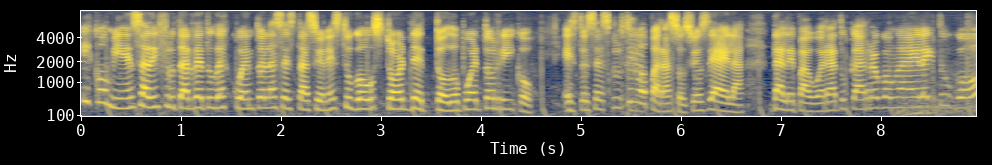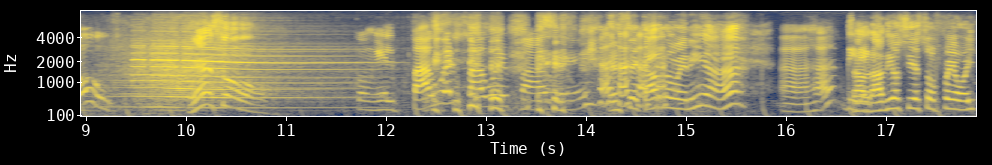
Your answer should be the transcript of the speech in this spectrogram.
y comienza a disfrutar de tu descuento en las estaciones To Go Store de todo Puerto Rico. Esto es exclusivo para socios de Aela. Dale power a tu carro con Aela y tu Go. ¡Eso! Con el power, power, power. Ese carro venía, ¿ah? Ajá. Sabrá Dios si eso fue hoy.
